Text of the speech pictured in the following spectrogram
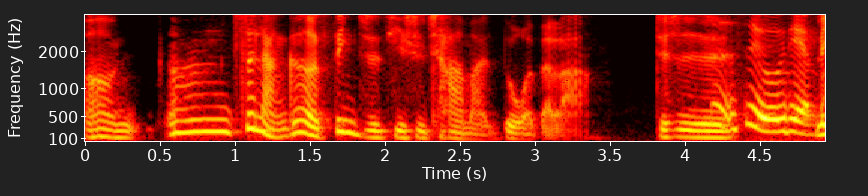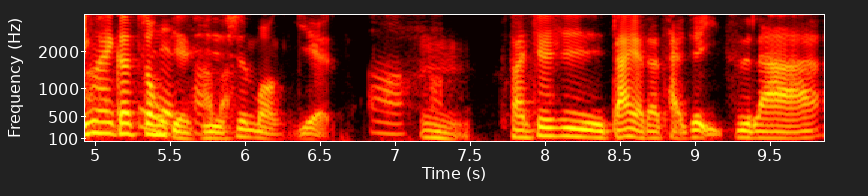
嗯嗯，这两个性质其实差蛮多的啦，就是是是有一点。另外一个重点其实是蒙眼啊，嗯。反正就是大家都踩着椅子啦，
